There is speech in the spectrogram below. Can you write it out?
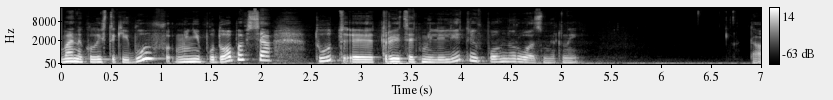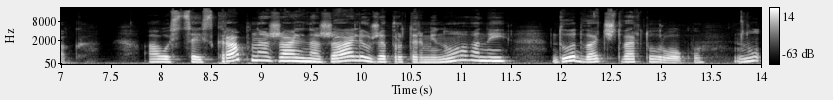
мене колись такий був, мені подобався. Тут 30 мл повнорозмірний. Так. А ось цей скраб, на жаль, на жаль, вже протермінований до 24 року. Ну,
